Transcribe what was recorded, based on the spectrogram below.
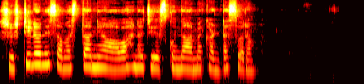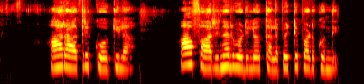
సృష్టిలోని సమస్తాన్ని ఆవాహన చేసుకుంది ఆమె కంఠస్వరం. ఆ రాత్రి కోకిల ఆ ఫారినర్ ఒడిలో తలపెట్టి పడుకుంది.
